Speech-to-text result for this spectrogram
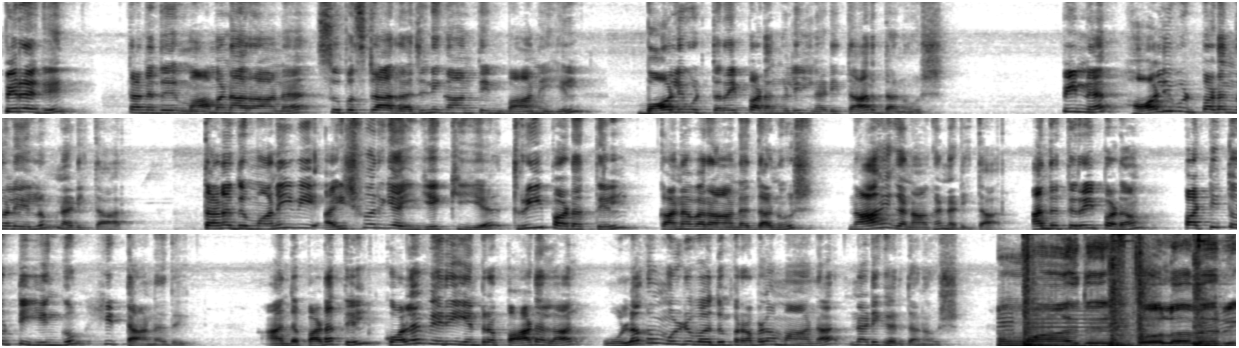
பிறகு தனது மாமனாரான சூப்பர் ஸ்டார் ரஜினிகாந்தின் பாணியில் பாலிவுட் திரைப்படங்களில் நடித்தார் தனுஷ். பின்னர் ஹாலிவுட் படங்களிலும் நடித்தார். தனது மனைவி ஐஸ்வர்யா இயக்கிய த்ரீ படத்தில் கணவரான தனுஷ் நாயகனாக நடித்தார். அந்த திரைப்படம் பட்டி தொட்டி எங்கும் ஹிட் ஆனது. அந்த படத்தில் கொலவெறி என்ற பாடலால் உலகம் முழுவதும் பிரபலமானார் நடிகர் தனுஷ். கொலவெறி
